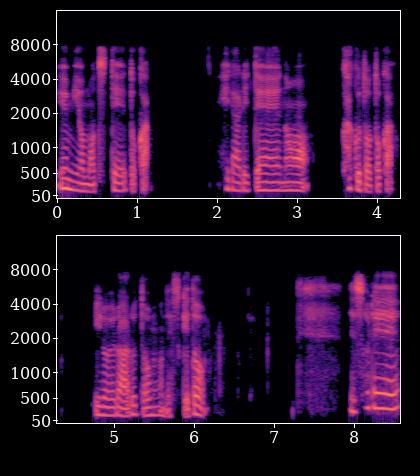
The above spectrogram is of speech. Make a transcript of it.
弓を持つ手とか、左手の角度とか、いろいろあると思うんですけど、でそれ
